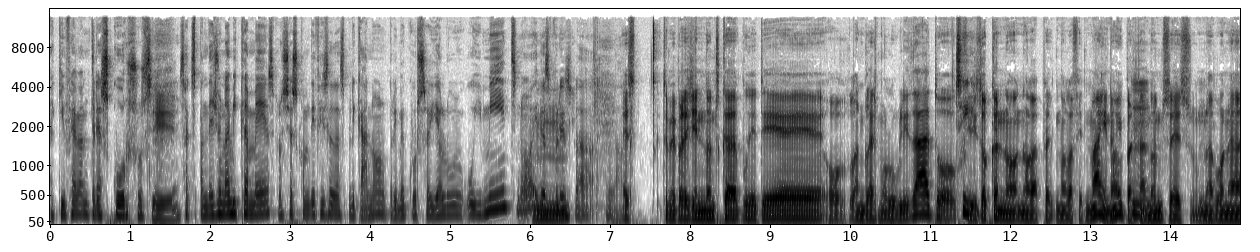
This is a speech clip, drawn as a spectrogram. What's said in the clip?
aquí ho fem amb tres cursos, s'expandeix sí. una mica més, però això és com difícil d'explicar, no? El primer curs seria l'1 i mig, no? I mm. després la... la... És també per a gent doncs, que poder té o l'anglès molt oblidat o sí. fins i tot que no, no l'ha no fet mai, no? I per tant, mm. doncs, és una bona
